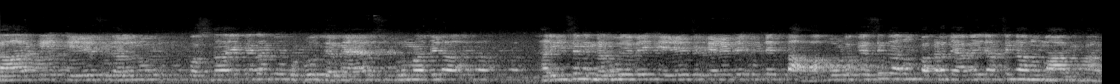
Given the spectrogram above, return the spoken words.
ਨਕਾਰ ਕੇ ਇਸ ਗੱਲ ਨੂੰ ਪੁੱਛਦਾ ਹੈ ਕਹਿੰਦਾ ਕਿ ਉਠੋ ਜਰਨੈਲ ਸੂਰਮਾ ਜਿਹੜਾ ਹਰੀ ਸਿੰਘ ਨਲੂਏ ਦੇ ਇਸ ਕਿਲੇ ਦੇ ਉੱਤੇ ਧਾਵਾ ਬੋਲ ਕੇ ਸਿੰਘਾਂ ਨੂੰ ਪਕੜ ਲਿਆਵੇ ਜਾਂ ਸਿੰਘਾਂ ਨੂੰ ਮਾਰ ਮਾਰ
